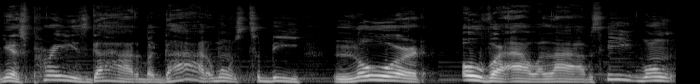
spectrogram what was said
Yes, praise God, but God wants to be Lord over our lives. He wants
